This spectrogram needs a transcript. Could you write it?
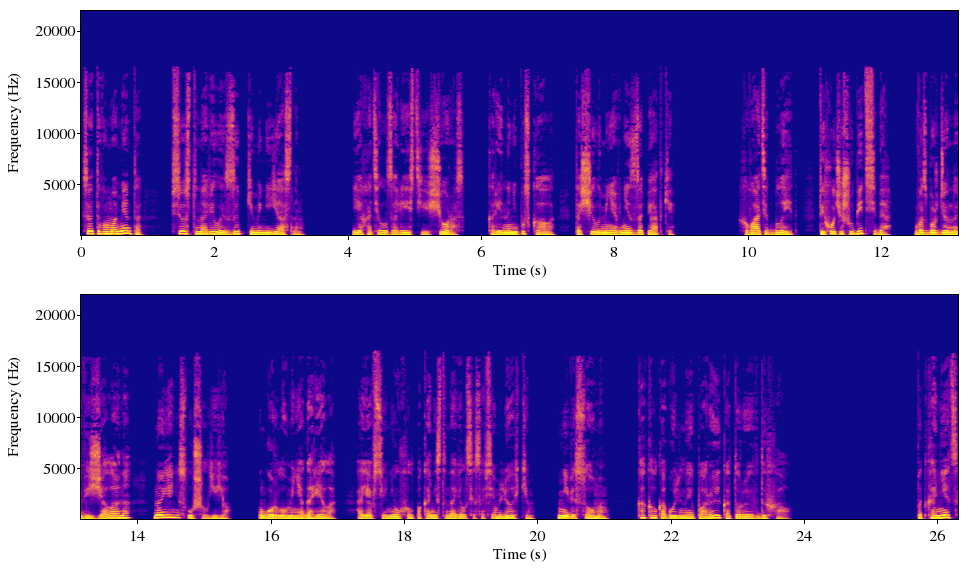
С этого момента все становилось зыбким и неясным. Я хотела залезть еще раз. Карина не пускала, тащила меня вниз за пятки. «Хватит, Блейд, ты хочешь убить себя?» Возбужденно визжала она, но я не слушал ее. Горло у меня горело, а я все нюхал, пока не становился совсем легким, невесомым, как алкогольные пары, которые вдыхал. Под конец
